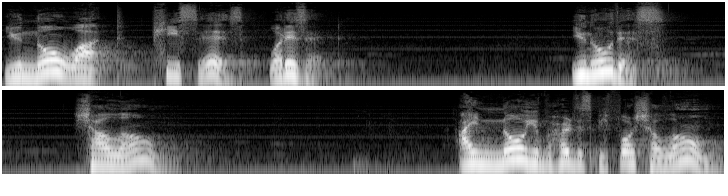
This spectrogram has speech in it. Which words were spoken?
you know what peace is. What is it? You know this. Shalom. I know you've heard this before. Shalom.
